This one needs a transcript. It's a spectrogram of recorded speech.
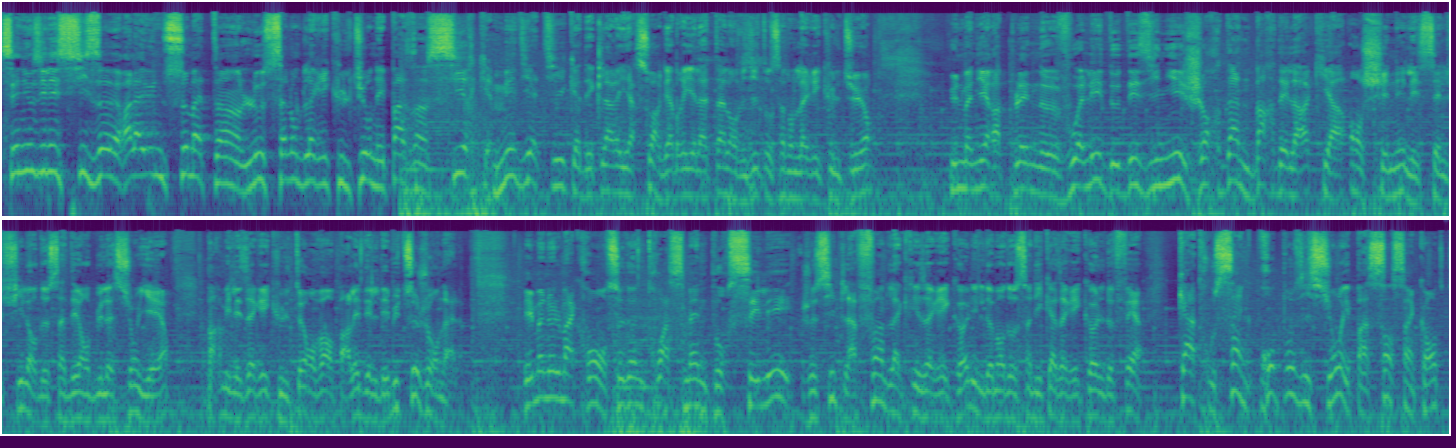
C'est News, il est 6h. À la une ce matin, le Salon de l'Agriculture n'est pas un cirque médiatique, a déclaré hier soir Gabriel Attal en visite au Salon de l'Agriculture. Une manière à pleine voilée de désigner Jordan Bardella qui a enchaîné les selfies lors de sa déambulation hier parmi les agriculteurs. On va en parler dès le début de ce journal. Emmanuel Macron se donne trois semaines pour sceller, je cite, la fin de la crise agricole. Il demande aux syndicats agricoles de faire quatre ou cinq propositions et pas 150.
